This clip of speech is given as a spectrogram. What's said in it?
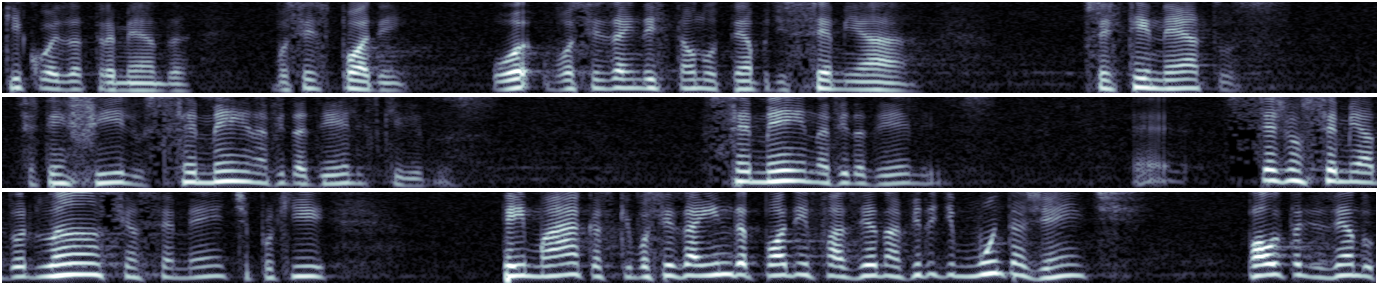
Que coisa tremenda. Vocês podem, vocês ainda estão no tempo de semear. Vocês têm netos, vocês têm filhos, semeiem na vida deles, queridos. Semeiem na vida deles. É, sejam semeadores, lancem a semente, porque tem marcas que vocês ainda podem fazer na vida de muita gente. Paulo está dizendo,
